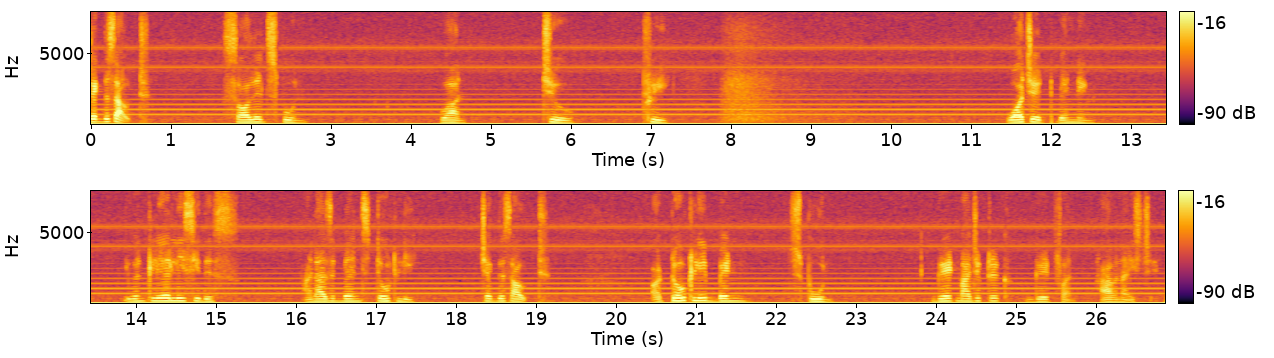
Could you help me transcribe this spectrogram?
Check this out. Solid spoon. One, two, three. Watch it bending. You can clearly see this. And as it bends totally, check this out. A totally bent spoon. Great magic trick, great fun. Have a nice day.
